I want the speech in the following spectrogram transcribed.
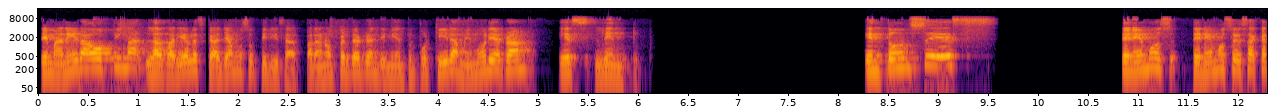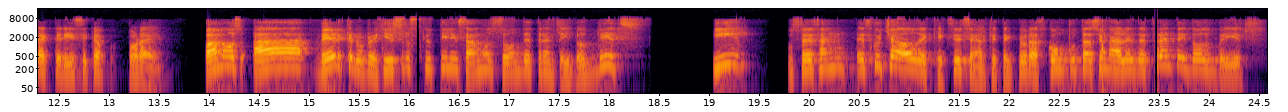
de manera óptima las variables que vayamos a utilizar para no perder rendimiento, porque ir a memoria RAM es lento. Entonces, tenemos, tenemos esa característica por ahí. Vamos a ver que los registros que utilizamos son de 32 bits. Y ustedes han escuchado de que existen arquitecturas computacionales de 32 bits.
